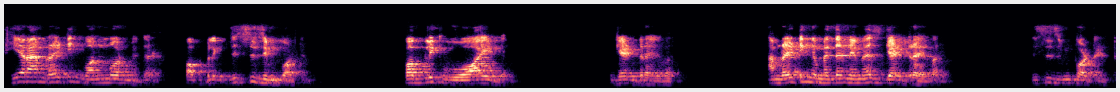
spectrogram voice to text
Here I am writing one more method. Public. This is important. Public void get driver. I'm writing a method name as get driver. This is important.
